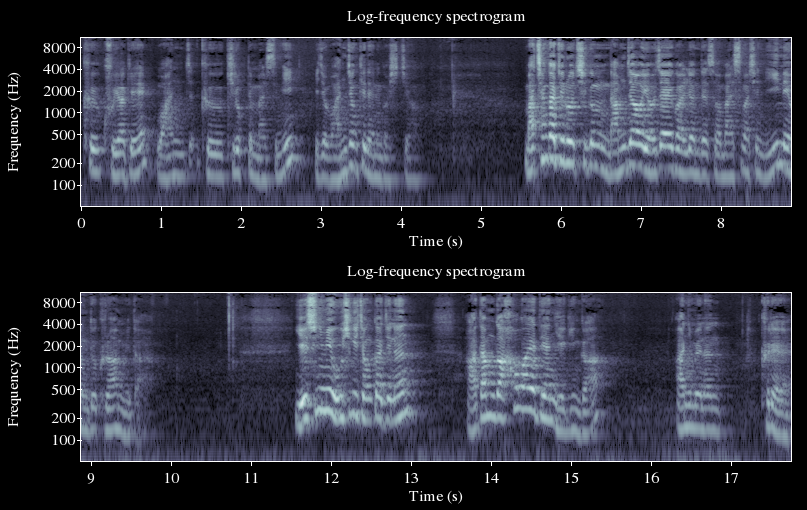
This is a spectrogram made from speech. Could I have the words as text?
그 구약에 완전 그 기록된 말씀이 이제 완전케 되는 것이죠. 마찬가지로 지금 남자와 여자에 관련돼서 말씀하신 이 내용도 그러합니다. 예수님이 오시기 전까지는 아담과 하와에 대한 얘기인가? 아니면은 그래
